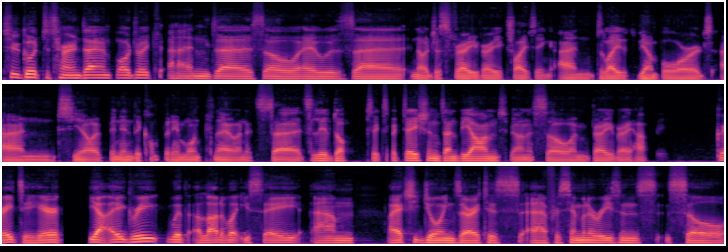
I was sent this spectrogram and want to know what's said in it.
too good to turn down, Padraig. And uh, so it was uh, no, just very very exciting and delighted to be on board. And you know, I've been in the company a month now, and it's uh, it's lived up to expectations and beyond. To be honest, so I'm very very happy. Great to hear. Yeah, I agree with a lot of what you say. Um, I actually joined Zartis uh, for similar reasons. So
